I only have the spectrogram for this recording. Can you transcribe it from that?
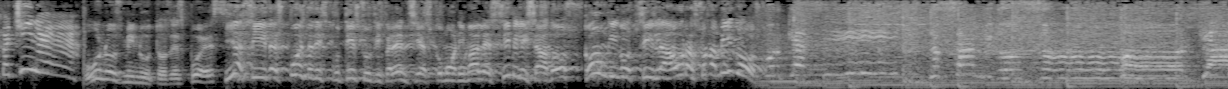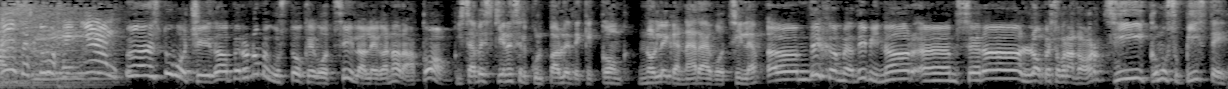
Gochira! Unos minutos después. Y así, después de discutir sus diferencias como animales civilizados, Kong y Godzilla ahora son amigos. Porque así los amigos son. Porque ¡Eso estuvo genial! Eh, Estuvo chida, pero no me gustó que Godzilla le ganara a Kong. ¿Y sabes quién es el culpable de que Kong no le ganara a Godzilla? Em, déjame adivinar, em, ¿será López Obrador? Sí, ¿cómo supiste?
